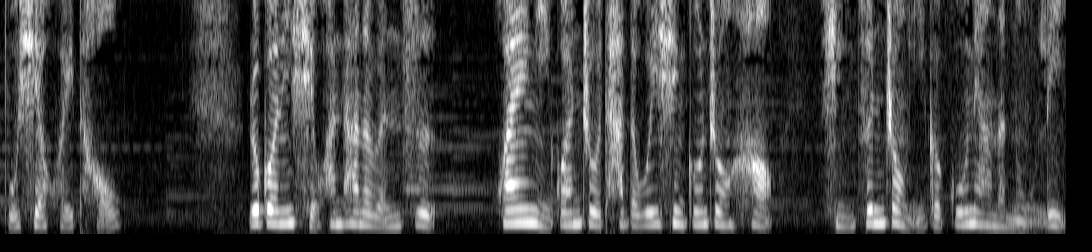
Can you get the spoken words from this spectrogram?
不懈回头。如果你喜欢他的文字，欢迎你关注他的微信公众号。请尊重一个姑娘的努力。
